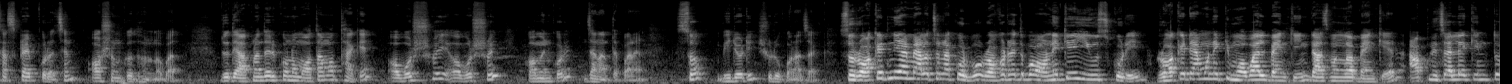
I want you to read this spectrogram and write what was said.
সাবস্ক্রাইব করেছেন, অসংখ্য ধন্যবাদ। যদি আপনাদের কোনো মতামত থাকে, অবশ্যই অবশ্যই কমেন্ট করে জানাতে পারেন। সো ভিডিওটি শুরু করা যাক। সো রকেট নিয়ে আমি আলোচনা করব। রকেট হয়তো অনেকেই ইউজ করি। রকেট এমন একটি মোবাইল ব্যাংকিং ডাচ বাংলা ব্যাংকের আপনি চাইলে কিন্তু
